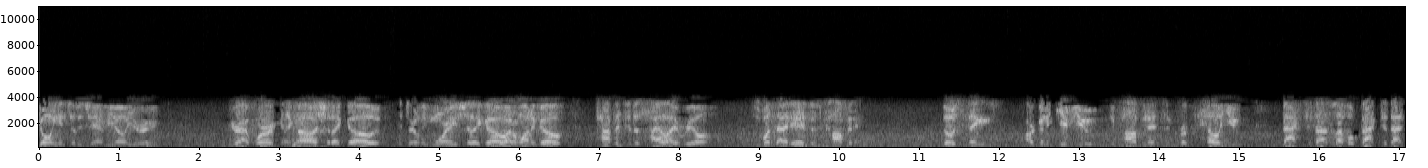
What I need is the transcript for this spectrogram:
going into the gym. You know, you're you're at work, you're like, oh, should I go? It's early morning, should I go? I don't want to go. Tap into this highlight reel. So what that is is confidence. Those things are going to give you the confidence and propel you back to that level, back to that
